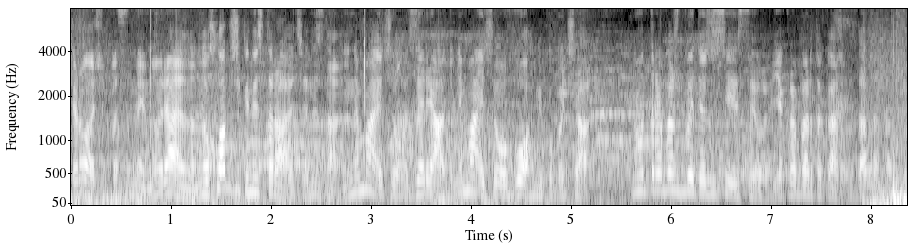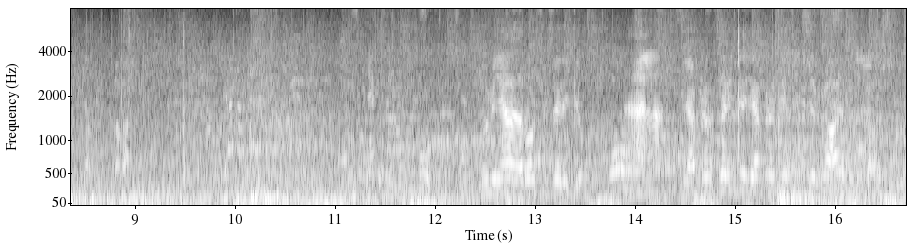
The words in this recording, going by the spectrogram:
Коротше, пацани, ну реально, ну хлопчики не стараються, я не знаю. Ну немає цього заряду, немає цього вогнику в очах. Ну треба ж бити з усієї сили, як Роберто Карлос, да, братан? Давай. Ну, меня Ромчик зарядил. Реально? Я прям зарядил, я прям не все.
